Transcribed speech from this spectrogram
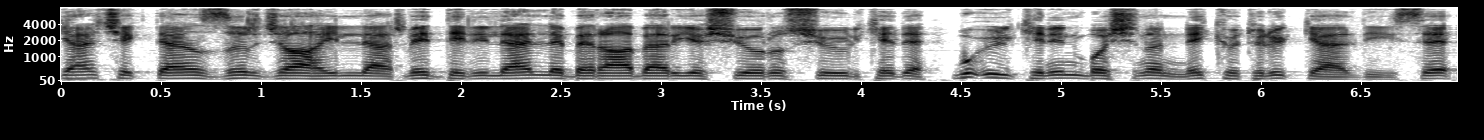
Gerçekten zır cahiller ve delilerle beraber yaşıyoruz şu ülkede. Bu ülkenin başına ne kötülük geldiyse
